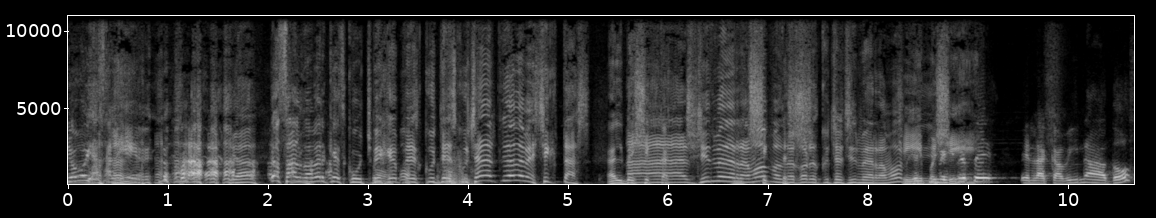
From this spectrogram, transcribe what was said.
Yo voy a salir. yo salgo a ver qué escucho. Dije, pues, escuchar al tío de Besiktas. El Besiktas. Al chisme de Ramón, pues mejor escucha el chisme de Ramón. Sí, pues sí. Imagínate en la cabina 2.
